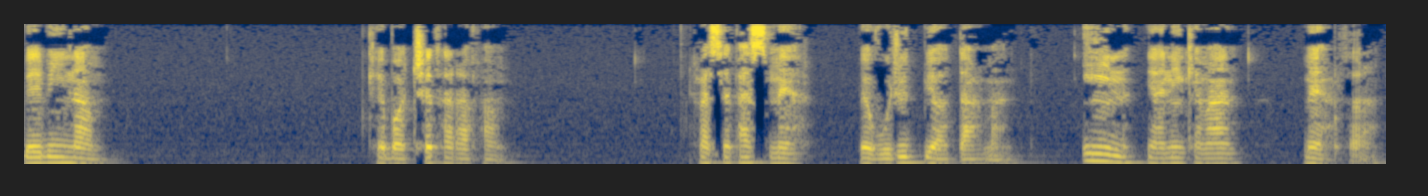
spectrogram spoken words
ببینم که با چه طرفم. و سپس مهر به وجود بیاد در من. این یعنی که من مهر دارم.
